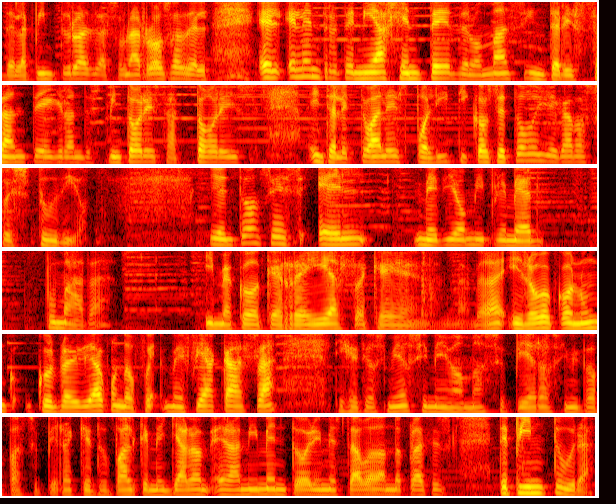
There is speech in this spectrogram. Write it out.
de la pintura de la zona rosa, del, él, él entretenía gente de lo más interesante, grandes pintores, actores, intelectuales, políticos, de todo llegaba a su estudio. Y entonces él me dio mi primer fumada y me acuerdo que reí hasta que, ¿verdad? Y luego con un culpabilidad cuando me fui a casa, dije, Dios mío, si mi mamá supiera o si mi papá supiera que Duval, que me ya era- era mi mentor y me estaba dando clases de pintura,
